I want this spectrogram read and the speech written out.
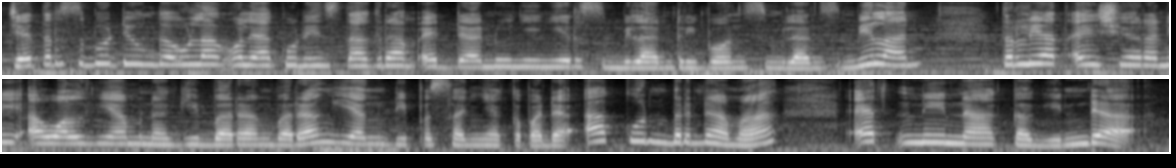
Chat tersebut diunggah ulang oleh akun Instagram @danunyinyir 9099. Terlihat Aisyah Rani awalnya menagih barang-barang yang dipesannya kepada akun bernama @nina Kaginda.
